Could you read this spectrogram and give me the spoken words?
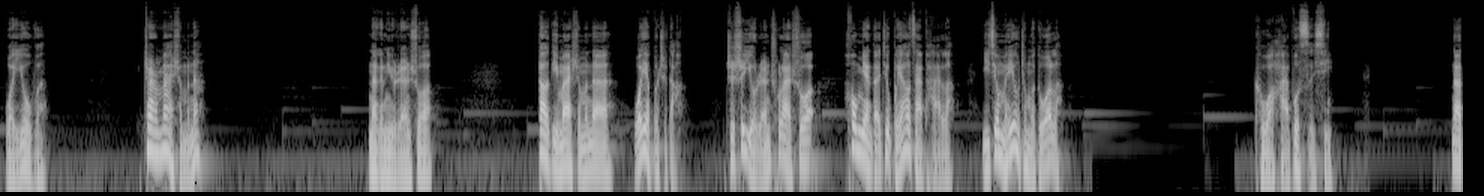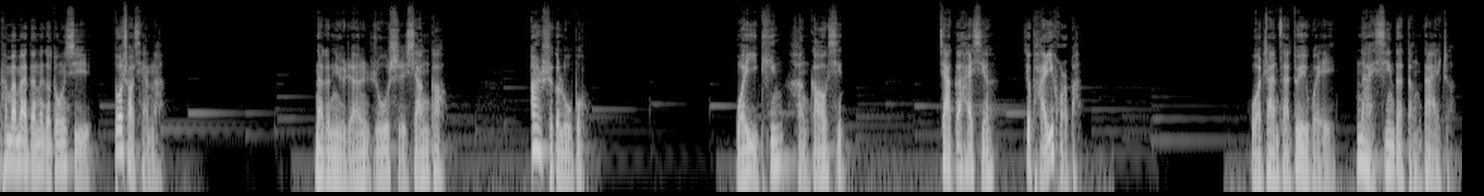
我又问：“这儿卖什么呢？”那个女人说：“到底卖什么呢？我也不知道，只是有人出来说，后面的就不要再排了，已经没有这么多了。”可我还不死心。那他们卖的那个东西多少钱呢？那个女人如实相告：“二十个卢布。”我一听很高兴，价格还行，就排一会儿吧。我站在队尾，耐心的等待着。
